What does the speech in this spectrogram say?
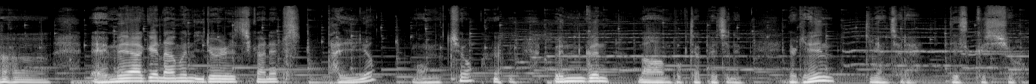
애매하게 남은 일요일 시간에 달려? 멈춰? 은근 마음 복잡해지는 여기는 김현철의 디스크쇼.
